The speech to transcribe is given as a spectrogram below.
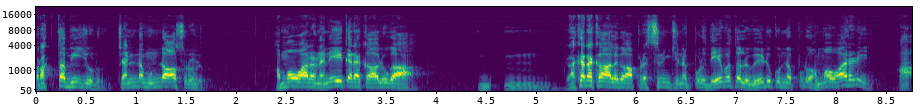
రక్తబీజుడు చండముండాసురుడు అమ్మవారిని అనేక రకాలుగా రకరకాలుగా ప్రశ్నించినప్పుడు దేవతలు వేడుకున్నప్పుడు అమ్మవారిని ఆ-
